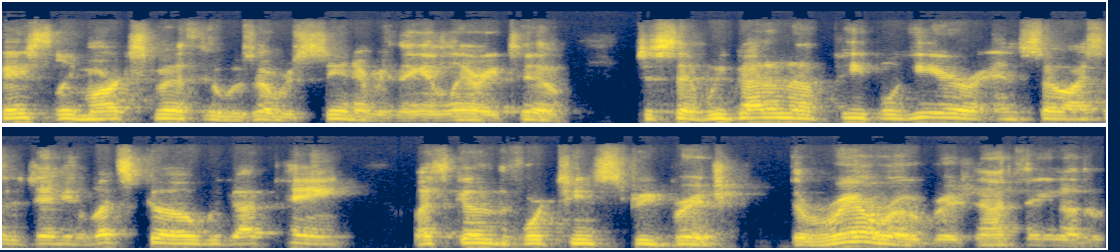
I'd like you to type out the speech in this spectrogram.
basically Mark Smith, who was overseeing everything, and Larry too, just said, We've got enough people here. And so I said to Jamie, Let's go. We got paint. Let's go to the 14th Street Bridge the railroad bridge, not thinking of the,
